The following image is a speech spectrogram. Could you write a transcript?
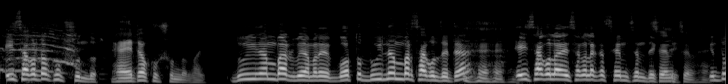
এই ছাগলটা খুব সুন্দর। হ্যাঁ এটাও খুব সুন্দর ভাই। দুই নাম্বার মানে গত দুই নাম্বার ছাগল যেটা হ্যাঁ হ্যাঁ এই ছাগল আর এই ছাগল একটা সেম সেম দেখতে। হ্যাঁ। কিন্তু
